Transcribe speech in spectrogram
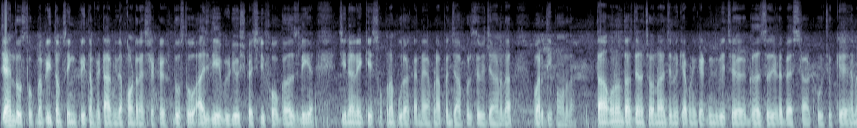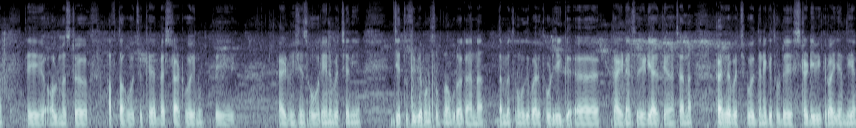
ਜੈ ਹਿੰਦ ਦੋਸਤੋ, ਮੈਂ ਪ੍ਰੀਤਮ ਸਿੰਘ, ਪ੍ਰੀਤਮ ਫਿਟ ਆਰਮੀ ਦਾ ਫਾਊਂਡਰ ਇੰਸਟ੍ਰਕਟਰ ਦੋਸਤੋ, ਅੱਜ ਦੀ ਇਹ ਵੀਡੀਓ ਸਪੈਸ਼ਲੀ ਫॉर ਗਰਲਸ ਲਈ ਆ, ਜਿਨ੍ਹਾਂ ਨੇ ਕਿ ਸੁਪਨਾ ਪੂਰਾ ਕਰਨਾ ਹੈ ਆਪਣਾ ਪੰਜਾਬ ਪੁਲਿਸ ਦੇ ਵਿੱਚ ਜਾਣ ਦਾ, ਵਰਦੀ ਪਾਉਣ ਦਾ। ਤਾਂ ਉਹਨਾਂ ਨੂੰ ਦੱਸ ਦੇਣਾ ਚਾਹੁੰਦਾ, ਜਿਵੇਂ ਕਿ ਆਪਣੀ ਅਕੈਡਮੀ ਦੇ ਵਿੱਚ ਗਰਲਸ ਦਾ ਜਿਹੜਾ ਬੈਸਟ ਸਟਾਰਟ ਹੋ ਚੁੱਕਿਆ ਹੈ ਨਾ, ਤੇ ਆਲਮੋਸਟ ਹਫਤਾ ਹੋ ਚੁੱਕਿਆ ਹੈ ਬੈਸਟ ਸਟਾਰਟ ਹੋਏ ਨੂੰ, ਤੇ ਐਡਮਿਸ਼ਨਸ ਹੋ ਰਹੀਆਂ ਨੇ ਬੱਚਿਆਂ ਦੀਆਂ। ਜੇ ਤੁਸੀਂ ਵੀ ਆਪਣਾ ਸੁਪਨਾ ਪੂਰਾ ਕਰਨਾ, ਤਾਂ ਮੈਂ ਤੁਹਾਨੂੰ ਉਹਦੇ ਬਾਰੇ ਥੋੜੀ ਜਿਹੀ ਗਾਈਡੈਂਸ ਜਿਹੜੀ ਅੱਜ ਦੇਣਾ ਚਾਹੁੰਦਾ। ਕਾਫੀ ਬੱਚੇ ਪੁੱਛਦੇ ਨੇ ਕਿ ਤੁਹਾਡੇ ਸਟੱਡੀ ਵੀ ਕਰਵਾਈ ਜਾਂਦੀ ਆ।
